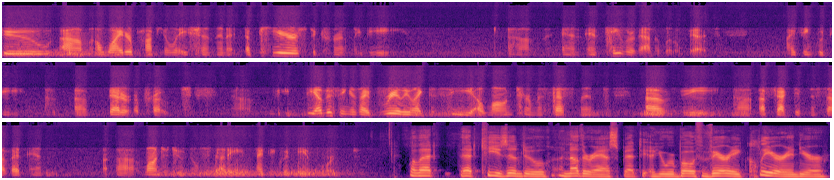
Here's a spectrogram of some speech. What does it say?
to um, a wider population than it appears to currently be, um, and, and tailor that a little bit. I think would be a, a better approach. The, the other thing is I'd really like to see a long-term assessment of the uh, effectiveness of it and uh, longitudinal study, I think would be important. Well, that, that keys into another aspect. You were both very clear in your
